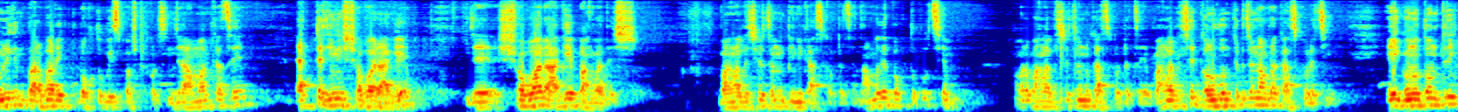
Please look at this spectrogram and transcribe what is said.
উনি কিন্তু বারবার এই বক্তব্য স্পষ্ট করছেন যে, আমার কাছে একটা জিনিস সবার আগে, যে সবার আগে বাংলাদেশ, বাংলাদেশের জন্য তিনি কাজ করতেছেন। আমাদের বক্তব্য হচ্ছে আমরা বাংলাদেশের জন্য কাজ করতে চাই। বাংলাদেশের গণতন্ত্রের জন্য আমরা কাজ করেছি। এই গণতান্ত্রিক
